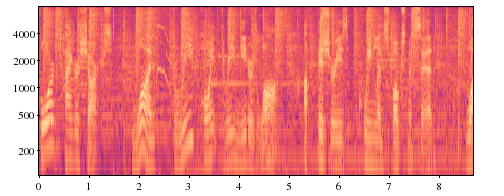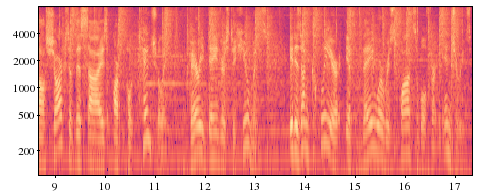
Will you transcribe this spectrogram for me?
four tiger sharks, one 3.3 meters long, a fisheries Queensland spokesman said. While sharks of this size are potentially very dangerous to humans, it is unclear if they were responsible for injuries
